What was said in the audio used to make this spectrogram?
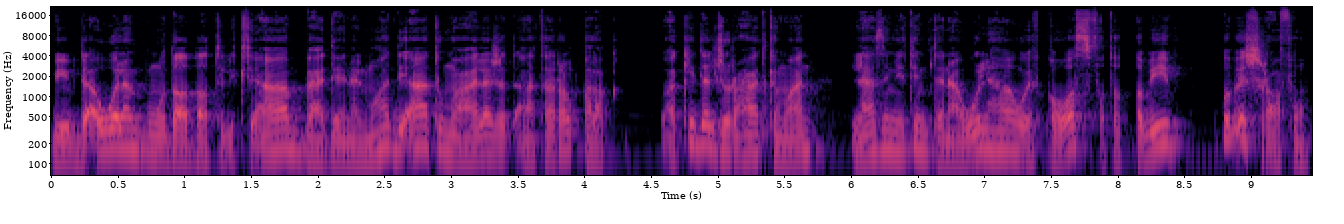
بيبدأ أولا بمضادات الاكتئاب بعدين المهدئات ومعالجة آثار القلق. وأكيد الجرعات كمان لازم يتم تناولها وفق وصفة الطبيب وبإشرافه.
